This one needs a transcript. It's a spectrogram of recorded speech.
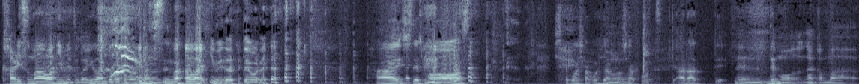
カリスマ泡姫とか言わんとこと思ったのリスマーは姫だって俺はい失礼します。シャコシャコシャコシャコっつって洗って。ででもなんかまあ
